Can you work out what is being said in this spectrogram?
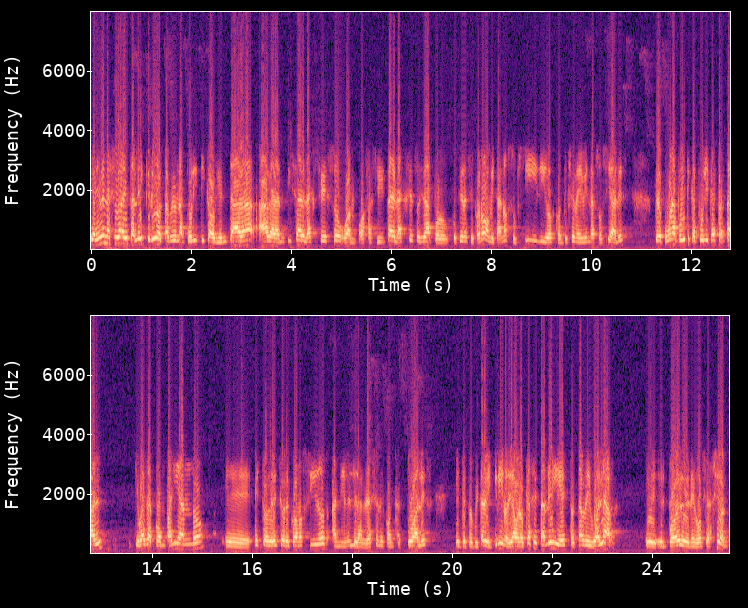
Y a nivel nacional esta ley creo también una política orientada a garantizar el acceso o a, facilitar el acceso ya por cuestiones económicas, no subsidios, construcción de viviendas sociales, pero como una política pública estatal que vaya acompañando eh, estos derechos reconocidos a nivel de las relaciones contractuales entre propietario y inquilino. Digamos, lo que hace esta ley es tratar de igualar eh, el poder de negociación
